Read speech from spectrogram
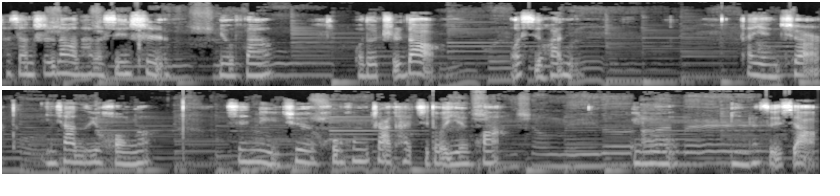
他想知道他的心事，又发：“我都知道，我喜欢你。”他眼圈一下子又红了，心里却轰轰炸开几朵烟花。一路抿着嘴笑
